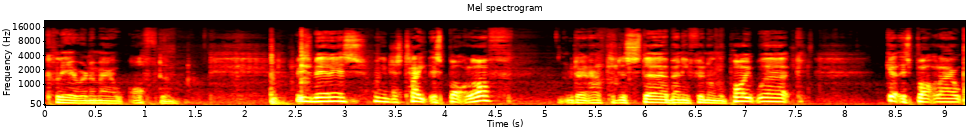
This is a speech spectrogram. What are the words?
clearing them out often? Reason being is, we can just take this bottle off. We don't have to disturb anything on the pipe work. Get this bottle out,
